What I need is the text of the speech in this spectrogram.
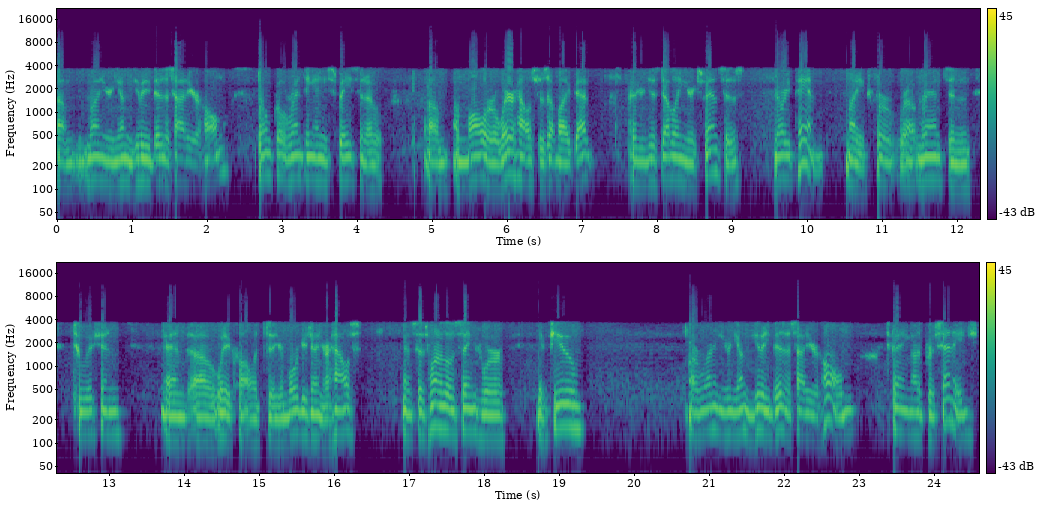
um, run your longevity business out of your home. Don't go renting any space in a, um, a mall or a warehouse or something like that because you're just doubling your expenses. You're already paying money for uh, rent and tuition and uh, what do you call it, uh, your mortgage on your house. And so it's one of those things where if you are running your longevity business out of your home, depending on the percentage,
